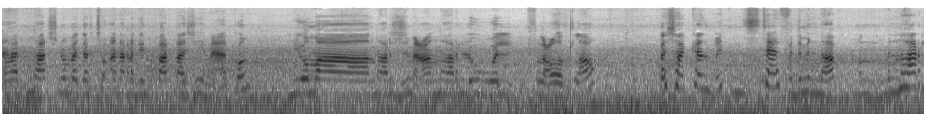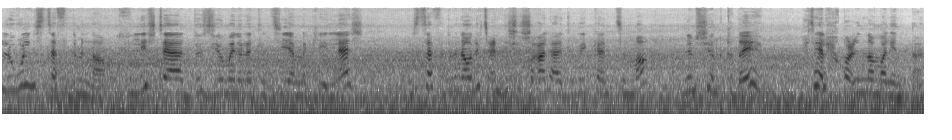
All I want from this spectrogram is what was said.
هاد النهار شنو ما درتو أنا غادي نبارطاجيه معكم اليوم نهار الجمعة النهار الأول في العطلة. باش هكا بغيت نستافد منها من النهار الأول نستافد منها. ما نخليش حتى دوز يومين ولا ثلاث أيام ما نستافد منها. وليت عندي شي شغل هذا ال week-end تما نمشي نقضيه حتى يلحقوا علينا مالين الدار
